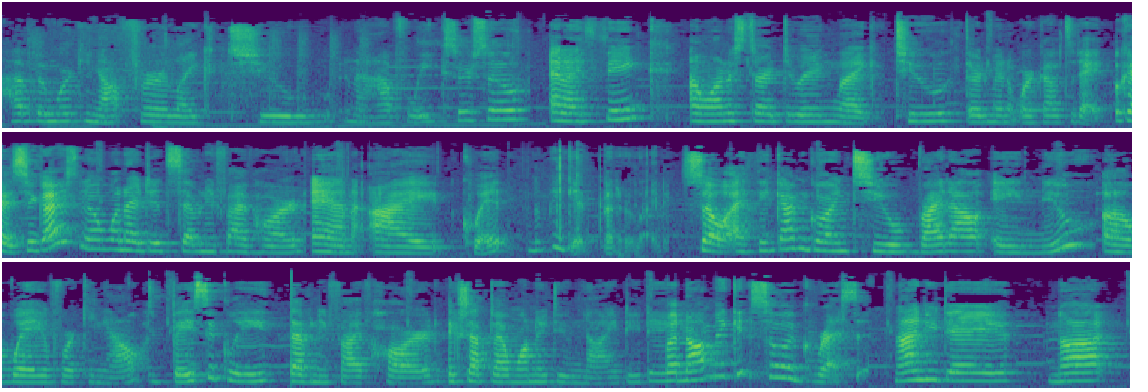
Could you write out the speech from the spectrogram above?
have been working out for like two and a half weeks or so. And I think I want to start doing like two 30 minute workouts a day. Okay, so you guys know when I did 75 hard and I quit. Let me get better lighting. So I think I'm going to write out a new uh, way of working out. Basically 75 hard, except I want to do 90 day, but not make it so aggressive. 90 day, not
